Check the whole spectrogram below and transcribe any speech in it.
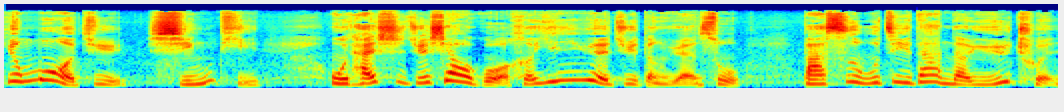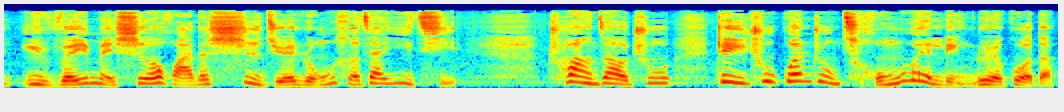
用默剧、形体、舞台视觉效果和音乐剧等元素。把肆无忌惮的愚蠢与唯美奢华的视觉融合在一起，创造出这一出观众从未领略过的、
